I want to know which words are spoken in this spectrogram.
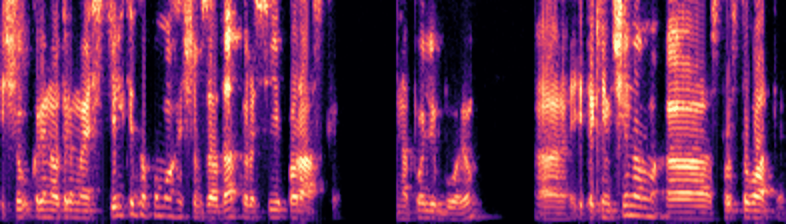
і що Україна отримає стільки допомоги, щоб завдати Росії поразки на полі бою, е, і таким чином е, спростувати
